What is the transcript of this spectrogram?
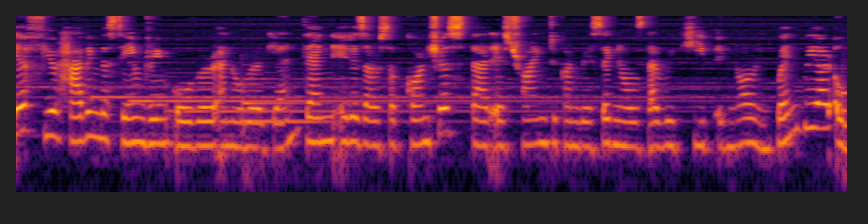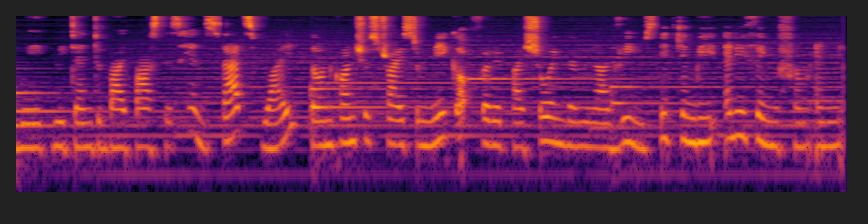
If you're having the same dream over and over again, then it is our subconscious that is trying to convey signals that we keep ignoring. When we are awake, we tend to bypass these hints. That's why the unconscious tries to make up for it by showing them in our dreams. It can be anything from any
